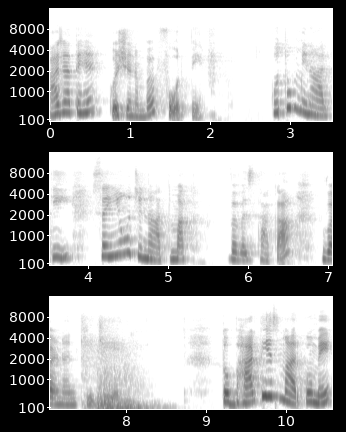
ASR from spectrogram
आ जाते हैं क्वेश्चन नंबर फोर पे। कुतुब मीनार की संयोजनात्मक व्यवस्था का वर्णन कीजिए। तो भारतीय स्मारकों में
